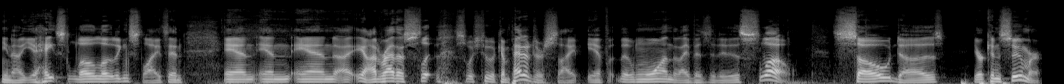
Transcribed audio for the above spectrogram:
You know, you hate slow loading sites, and and and and uh, you know, I'd rather sli- switch to a competitor site if the one that I visited is slow. So does your consumer.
